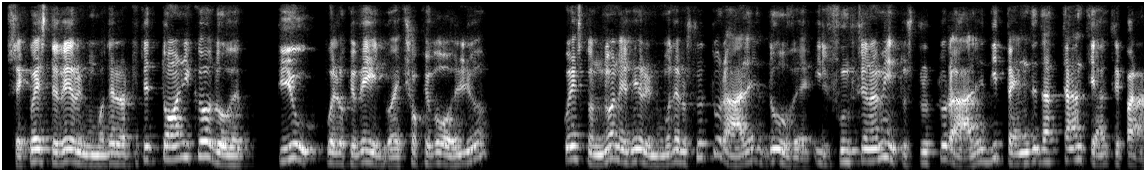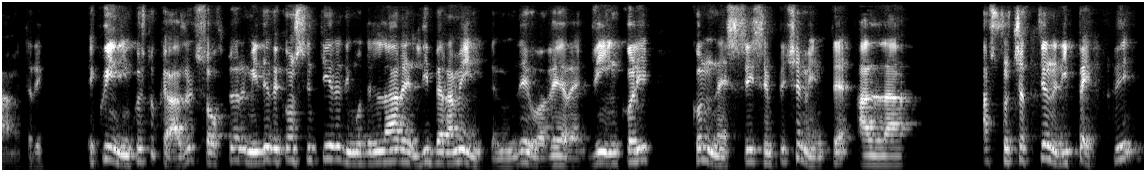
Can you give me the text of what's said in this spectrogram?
Se questo è vero in un modello architettonico dove più quello che vedo è ciò che voglio, questo non è vero in un modello strutturale dove il funzionamento strutturale dipende da tanti altri parametri e quindi in questo caso il software mi deve consentire di modellare liberamente, non devo avere vincoli connessi semplicemente alla associazione di pezzi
